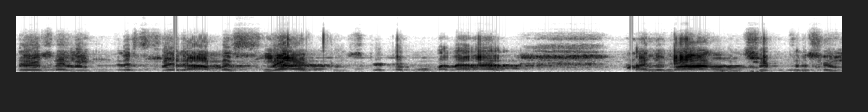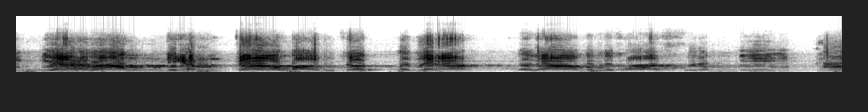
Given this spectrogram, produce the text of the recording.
కోసలేంద్రస్య రామస్యాకృష్టతము మనః హనుమాన్ శత్రుసైన్యానాం నిహంతా మారుతాత్మజ నరామల సహస్రం మే యుద్ధే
